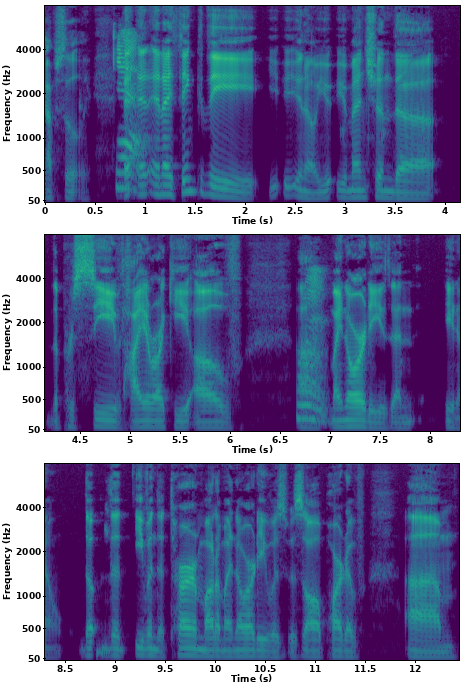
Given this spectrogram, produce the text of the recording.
Absolutely. Yeah. And, and I think the you, know you, you mentioned the the perceived hierarchy of uh, Mm. minorities, and you know the the even the term model minority was was all part of um,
